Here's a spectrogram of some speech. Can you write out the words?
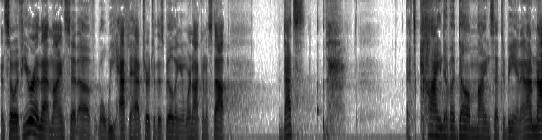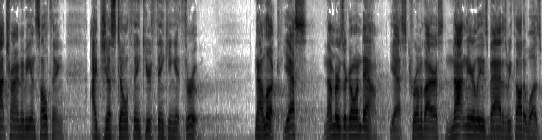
And so if you're in that mindset of, well, we have to have church at this building and we're not going to stop, that's that's kind of a dumb mindset to be in. And I'm not trying to be insulting. I just don't think you're thinking it through. Now look, yes, numbers are going down. Yes, coronavirus not nearly as bad as we thought it was,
